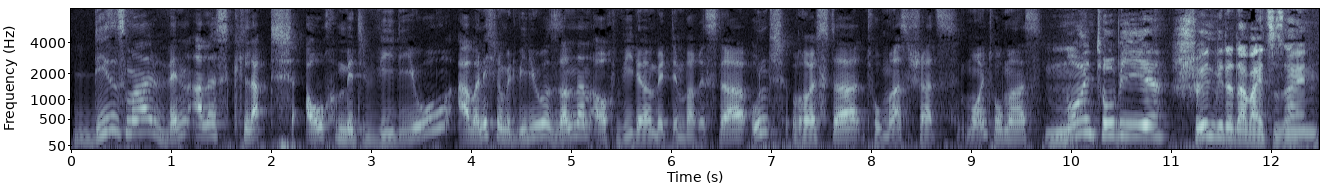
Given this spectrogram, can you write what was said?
Dieses Mal, wenn alles klappt, auch mit Video, aber nicht nur mit Video, sondern auch wieder mit dem Barista und Röster Thomas Schatz. Moin Thomas. Moin Tobi, schön wieder dabei zu sein.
